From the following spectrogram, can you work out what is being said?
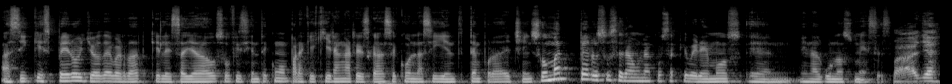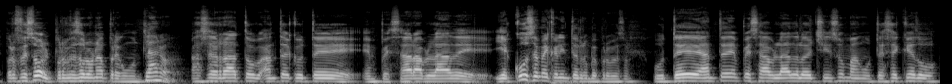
Así que espero yo de verdad que les haya dado suficiente como para que quieran arriesgarse con la siguiente temporada de Chainsaw Man, pero eso será una cosa que veremos en, algunos meses. Vaya. Profesor, profesor, una pregunta. Claro. Hace rato, antes de que usted empezara a hablar de... Y escúcheme que le interrumpe, profesor. Usted, antes de empezar a hablar de lo de Chainsaw Man, usted se quedó,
